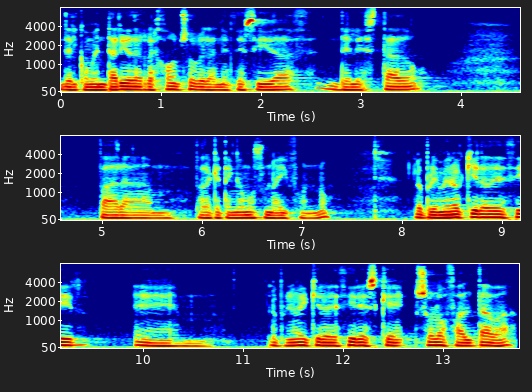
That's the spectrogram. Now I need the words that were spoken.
del comentario de Rejón sobre la necesidad del Estado para, para que tengamos un iPhone, ¿no? Lo primero quiero decir, eh, lo primero que quiero decir es que solo faltaba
